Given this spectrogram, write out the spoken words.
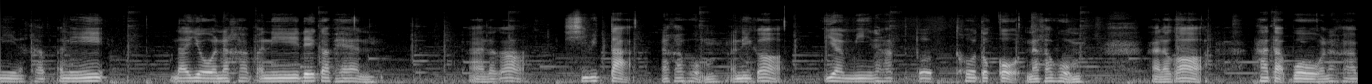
นี่นะครับ อันนี้ไดโยนะครับ อันนี้เดกาแพนอ่าแล้วก็ชิวิตะนะครับผม อันนี้ก็ เยามีนะครับโตโทโตโกะนะครับผมแล้วก็ฮาตะโบนะครับ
